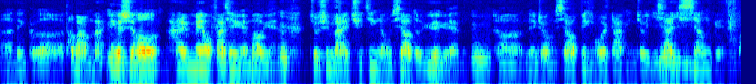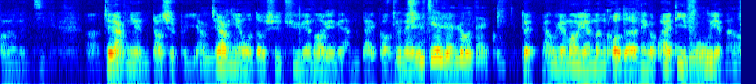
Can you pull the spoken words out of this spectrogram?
呃那个淘宝上买。那个时候还没有发现原貌园嗯，就是买曲靖农校的月圆，嗯。呃那种小饼或者大饼，就一下嗯一箱给朋友们寄。呃，这两年倒是不一样，嗯。这两年我都是去原貌园给他们代购，就因为直接人肉代购。对，然后原貌园门口的那个快递服嗯。务也蛮好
